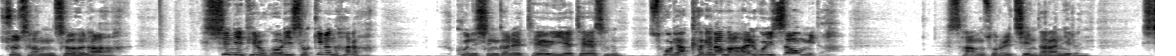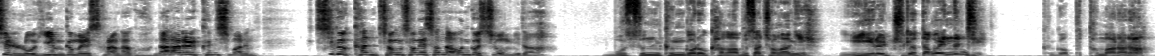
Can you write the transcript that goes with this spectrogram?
주상전하, 신이 비록 어리석기는 하나 군신 간의 대의에 대해서는 소략하게나마 알고 있사옵니다. 상소를 진달한 일은 실로 임금을 사랑하고 나라를 근심하는 지극한 정성에서 나온 것이옵니다. 무슨 근거로 강화부사 정왕이 이 일을 죽였다고 했는지 그것부터 말하라.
